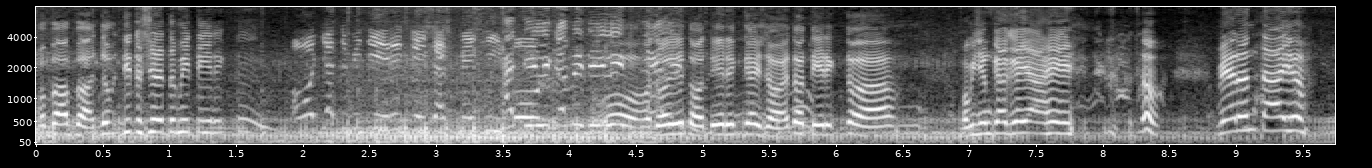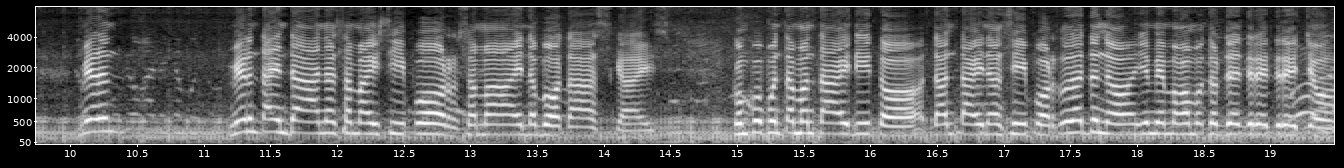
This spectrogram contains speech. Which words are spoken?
Mababa. Dito sila tumitirik to. eh. Oo, dyan tumitirin kayo sa may City Hall. Oo, ito, ito, tirik guys. Oh. Ito, tirik to ha. Huwag niyong gagayahin. Meron tayo. Meron, meron tayong daanan sa may C4, sa may Nabotas guys. Kung pupunta man tayo dito, daan tayo ng C4. Tulad dun, no, yung may mga motor dire-diretso.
